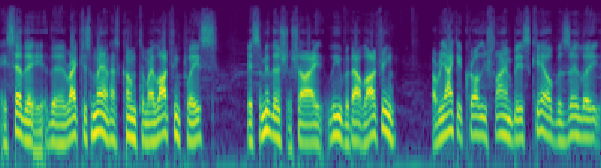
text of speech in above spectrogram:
He said, the, the righteous man has come to my lodging place. Besamidash, shall I leave without lodging? Ariyaki Krol Yishlayim base kale, Bezele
